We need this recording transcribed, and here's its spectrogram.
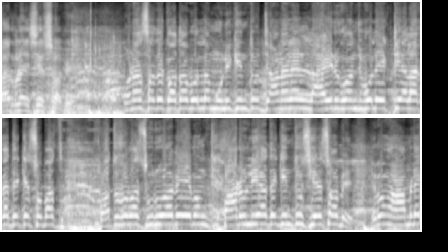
পারুলিয়ায় শেষ হবে। ওনার সাথে কথা বললাম উনি কিন্তু জানালেন লাইরগঞ্জ বলে একটি এলাকা থেকে সভা পথসভা শুরু হবে এবং পারুলিয়াতে কিন্তু শেষ হবে। এবং আমরা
